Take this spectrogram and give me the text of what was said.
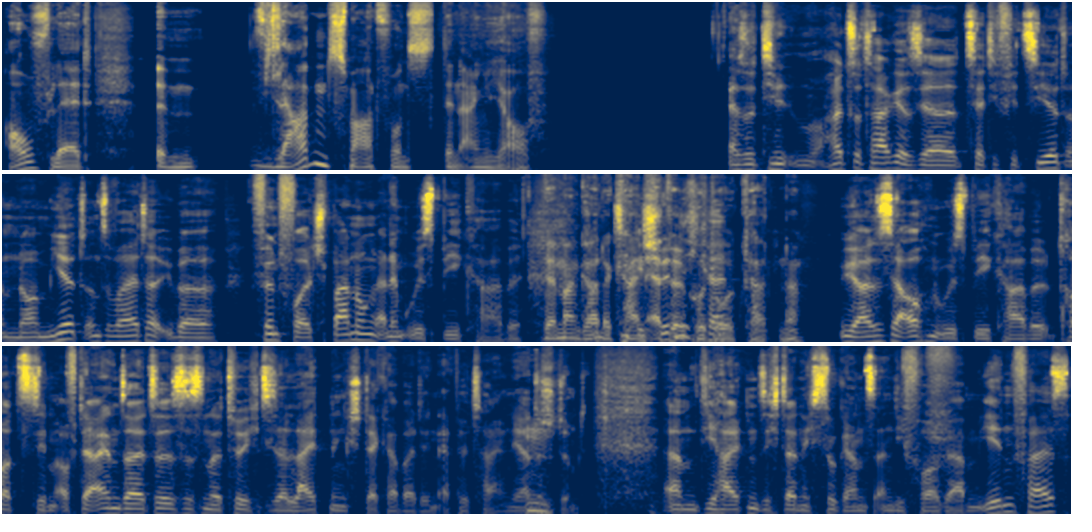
auflädt. Ähm, wie laden Smartphones denn eigentlich auf? Also die, heutzutage ist ja zertifiziert und normiert und so weiter über 5 Volt Spannung an einem USB-Kabel. Wenn man gerade kein Apple-Produkt hat, ne? Ja, das ist ja auch ein USB-Kabel. Trotzdem, auf der einen Seite ist es natürlich dieser Lightning-Stecker bei den Apple-Teilen. Ja, das mhm. stimmt. Ähm, die halten sich da nicht so ganz an die Vorgaben. Jedenfalls,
